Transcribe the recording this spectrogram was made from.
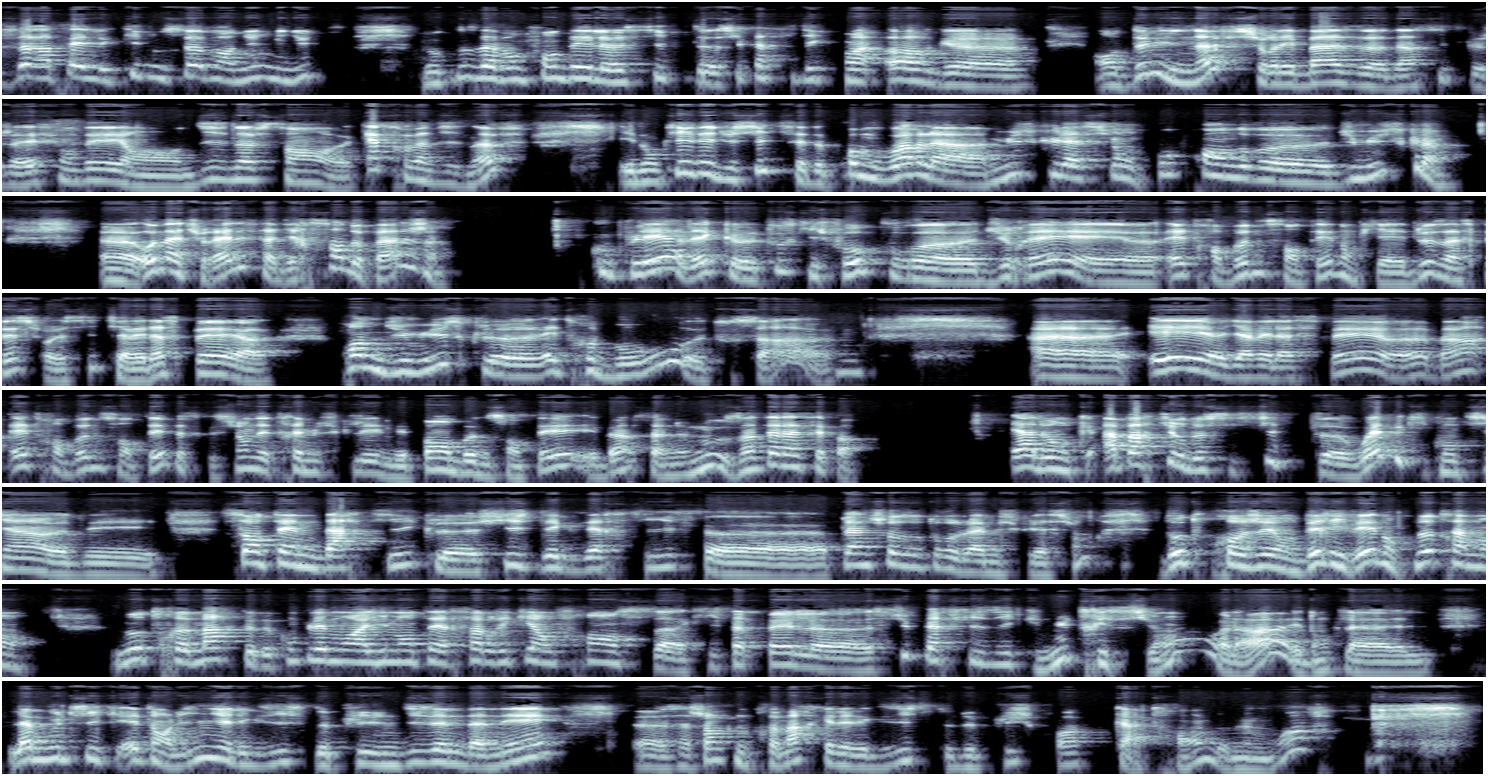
je rappelle qui nous sommes en une minute. Donc, nous avons fondé le site superphysique.org euh, en 2009 sur les bases d'un site que j'avais fondé en 1999. Et donc, l'idée du site, c'est de promouvoir la musculation pour prendre euh, du muscle euh, au naturel, c'est-à-dire sans dopage couplé avec tout ce qu'il faut pour durer et être en bonne santé. Donc il y avait deux aspects sur le site. Il y avait l'aspect prendre du muscle, être beau, tout ça. Et il y avait l'aspect ben, être en bonne santé, parce que si on est très musclé mais pas en bonne santé, eh ben, ça ne nous intéressait pas. Et donc, à partir de ce site web qui contient des centaines d'articles, fiches d'exercices, plein de choses autour de la musculation, d'autres projets ont dérivé. Donc, notamment notre marque de compléments alimentaires fabriqués en France euh, qui s'appelle euh, Superphysique Nutrition. Voilà, et donc la, boutique est en ligne, elle existe depuis une dizaine d'années, euh, sachant que notre marque, elle, elle, existe depuis, je crois, quatre ans de mémoire.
